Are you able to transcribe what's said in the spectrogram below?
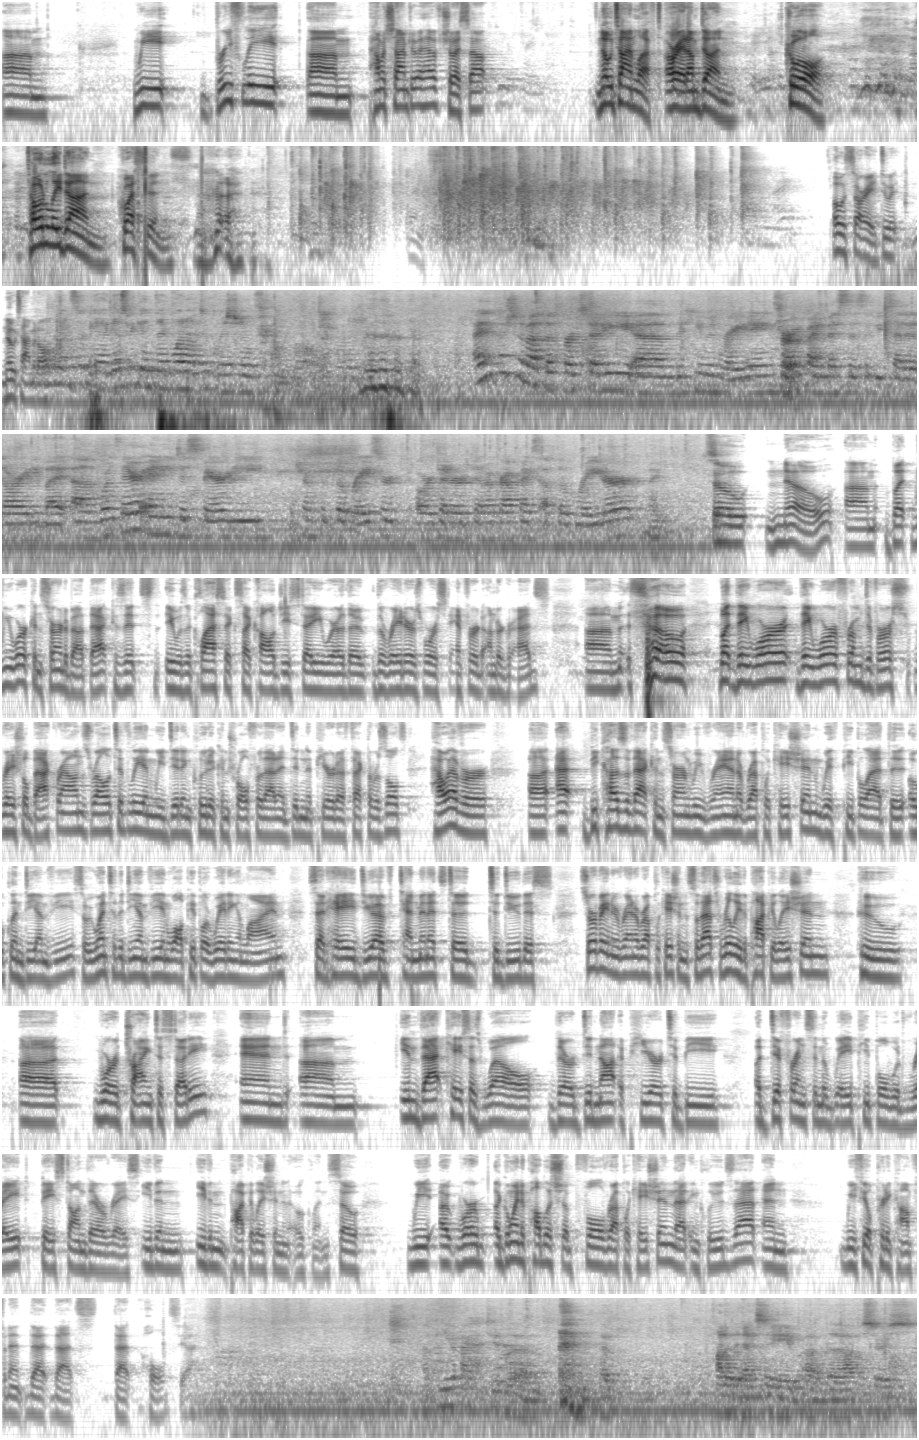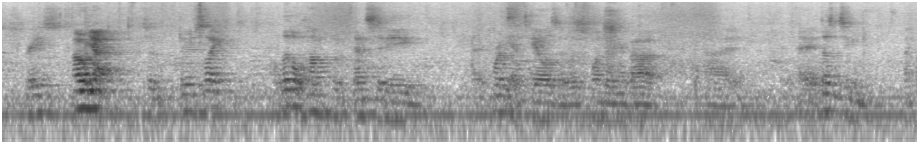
Um, we briefly, um, how much time do I have? Should I stop? No time left. All right, I'm done. Cool. totally done. Questions? oh, sorry. Do it. No time at all. That's okay. I guess we can take one or two questions. I had a question about the first study, um, the human rating. Sure. Sorry if I missed this, if you said it already, but um, was there any disparity in terms of the race or, or gender demographics of the rater? So no, um, but we were concerned about that because it's it was a classic psychology study where the the raters were Stanford undergrads. Um, so, but they were they were from diverse racial backgrounds relatively, and we did include a control for that, and it didn't appear to affect the results. However, uh, at, because of that concern, we ran a replication with people at the Oakland DMV. So we went to the DMV, and while people are waiting in line, said, "Hey, do you have 10 minutes to to do this survey?" And we ran a replication. So that's really the population who uh, we're trying to study. And um, in that case as well, there did not appear to be a difference in the way people would rate based on their race, even even population in Oakland. So we, uh, we're uh, going to publish a full replication that includes that, and we feel pretty confident that that's, that holds, yeah. Uh, can you go back to the, the plot of the density of the officer's race? Oh, yeah. So there's like a little hump of density towards the tails I was wondering about. Uh, it doesn't seem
